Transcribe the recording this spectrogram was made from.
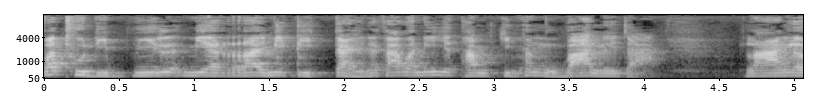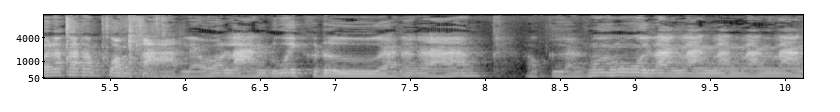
วัตถุดิบมีมีอะไรมีปีกไก่นะคะ วันนี้จะทำกินทั้งหมู่บ้านเลยจ้ะล้างแล้วนะคะทำความสะอาดแล้วล้างด้วยเกลือนะคะ เอาเกลือห้อยห้อยล้างล้างล้างล้างล้าง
